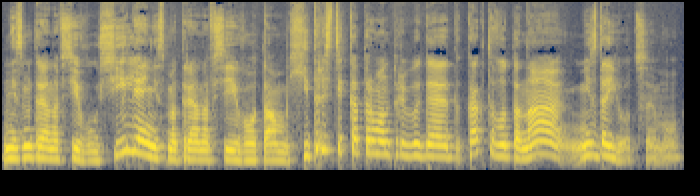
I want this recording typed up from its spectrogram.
Несмотря на все его усилия, несмотря на все его там хитрости, к которым он прибегает, как-то вот она не сдается ему.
